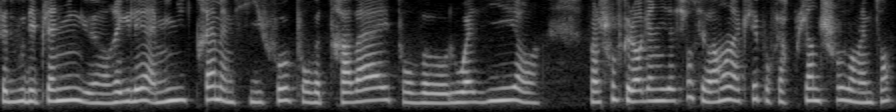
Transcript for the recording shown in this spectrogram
faites-vous des plannings euh, réglés à minute près, même s'il faut pour votre travail, pour vos loisirs. Enfin, je trouve que l'organisation, c'est vraiment la clé pour faire plein de choses en même temps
